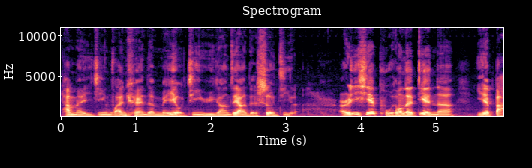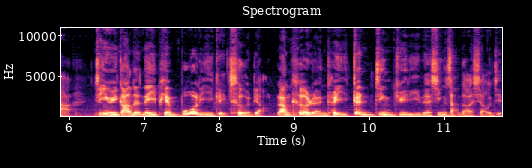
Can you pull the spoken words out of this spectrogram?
他们已经完全的没有金鱼缸这样的设计了。而一些普通的店呢，也把金鱼缸的那一片玻璃给撤掉，让客人可以更近距离的欣赏到小姐。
